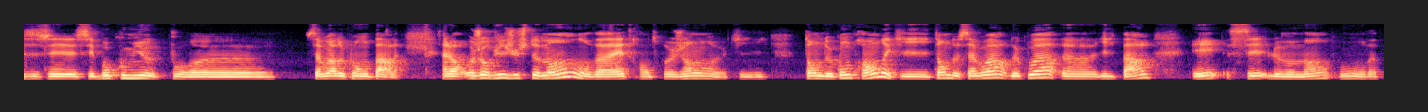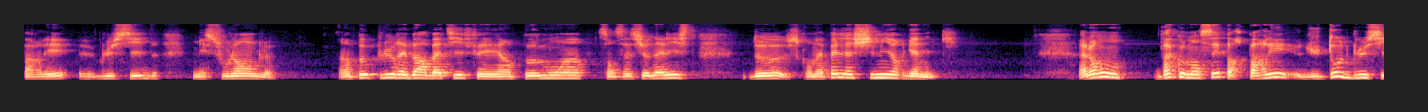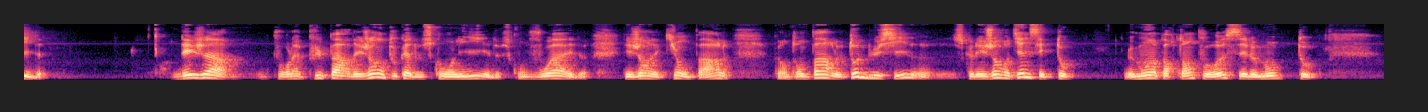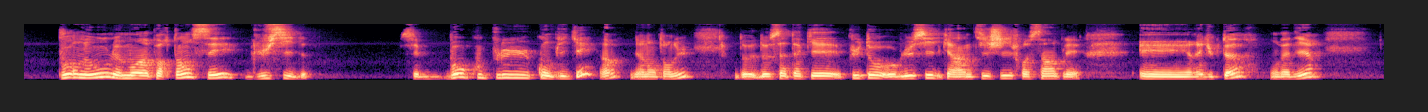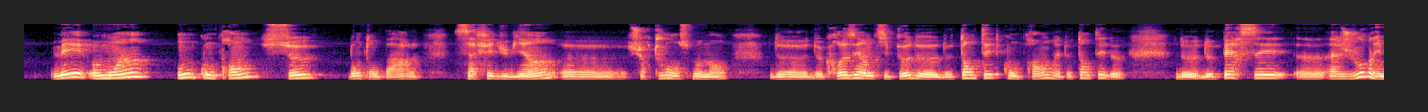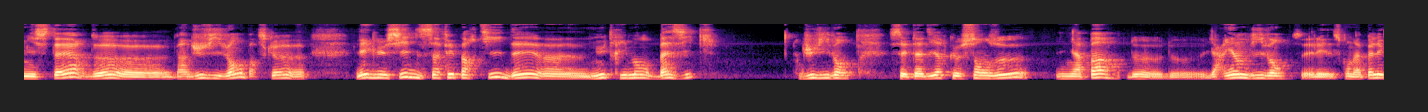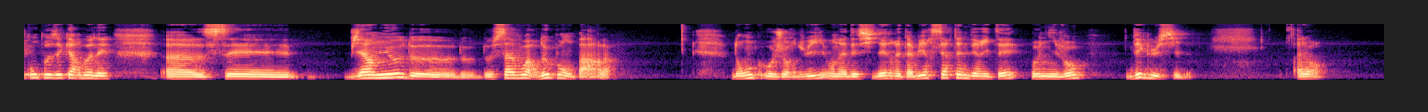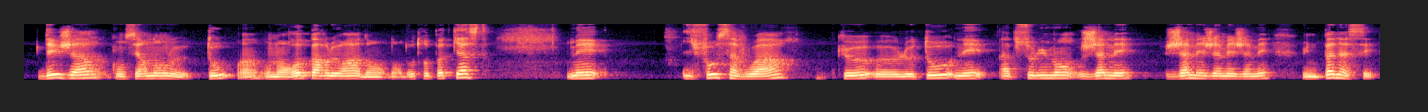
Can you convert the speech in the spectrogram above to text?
c'est beaucoup mieux pour euh, savoir de quoi on parle. Alors aujourd'hui justement, on va être entre gens euh, qui tentent de comprendre et qui tentent de savoir de quoi euh, ils parlent, et c'est le moment où on va parler euh, glucides, mais sous l'angle un peu plus rébarbatif et un peu moins sensationnaliste de ce qu'on appelle la chimie organique. Alors on va commencer par parler du taux de glucides. Déjà, pour la plupart des gens, en tout cas de ce qu'on lit et de ce qu'on voit et de, des gens avec qui on parle, quand on parle taux de glucides, ce que les gens retiennent, c'est taux. Le mot important pour eux, c'est le mot taux. Pour nous, le mot important, c'est glucides. C'est beaucoup plus compliqué, hein, bien entendu, de, s'attaquer plutôt aux glucides qu'à un petit chiffre simple et, réducteur, on va dire. Mais au moins, on comprend ce dont on parle. Ça fait du bien, euh, surtout en ce moment, de, creuser un petit peu, de, tenter de comprendre et de tenter de, de, percer euh, à jour les mystères de, euh, ben, du vivant, parce que les glucides, ça fait partie des nutriments basiques du vivant. C'est-à-dire que sans eux, il n'y a pas de, il a rien de vivant. C'est ce qu'on appelle les composés carbonés. c'est bien mieux de, savoir de quoi on parle. Donc aujourd'hui, on a décidé de rétablir certaines vérités au niveau des glucides. Alors, déjà, concernant le taux, hein, on en reparlera dans d'autres podcasts, mais il faut savoir que euh, le taux n'est absolument jamais, jamais, jamais, jamais une panacée.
